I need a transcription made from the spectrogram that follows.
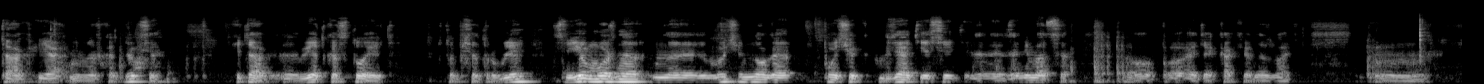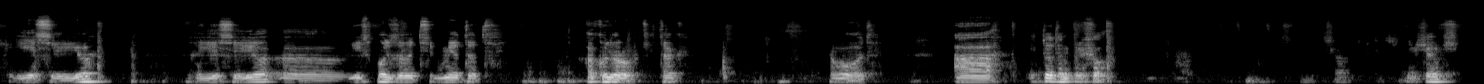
Так, я немножко отвлекся. Итак, э, ветка стоит 150 рублей. С нее можно э, очень много почек взять, если э, заниматься, это, как ее назвать, если ее, если ее использовать метод окулировки, так? Вот. А кто там пришел? Девчонки.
